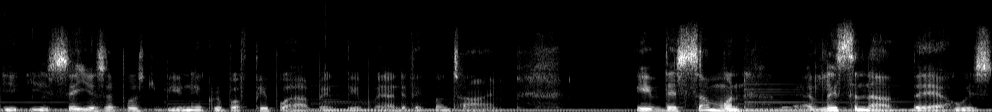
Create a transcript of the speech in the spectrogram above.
You, you say you're supposed to be a unique group of people helping people in a difficult time. If there's someone, a listener there who is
